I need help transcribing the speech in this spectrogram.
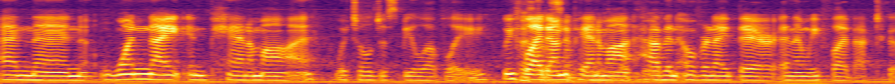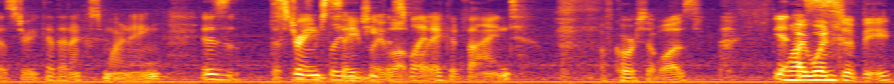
And then one night in Panama, which will just be lovely. We fly down to Panama, lovely. have an overnight there, and then we fly back to Costa Rica the next morning. It was strangely the cheapest flight I could find. Of course it was. Yes. Why wouldn't it be?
